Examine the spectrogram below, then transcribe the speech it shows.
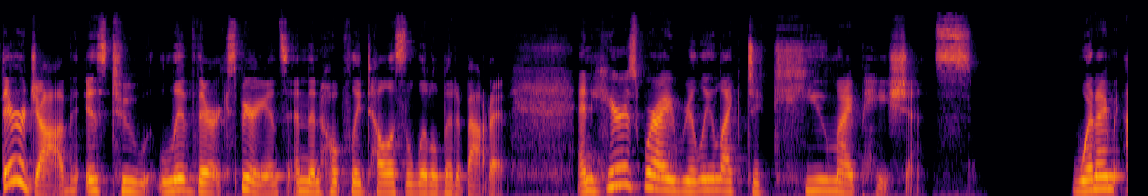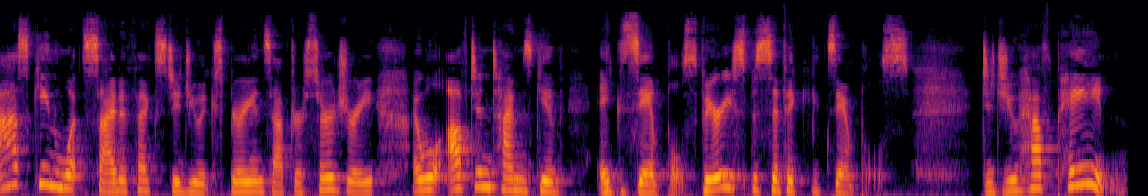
Their job is to live their experience and then hopefully tell us a little bit about it. And here's where I really like to cue my patients. When I'm asking what side effects did you experience after surgery, I will oftentimes give examples, very specific examples. Did you have pain?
